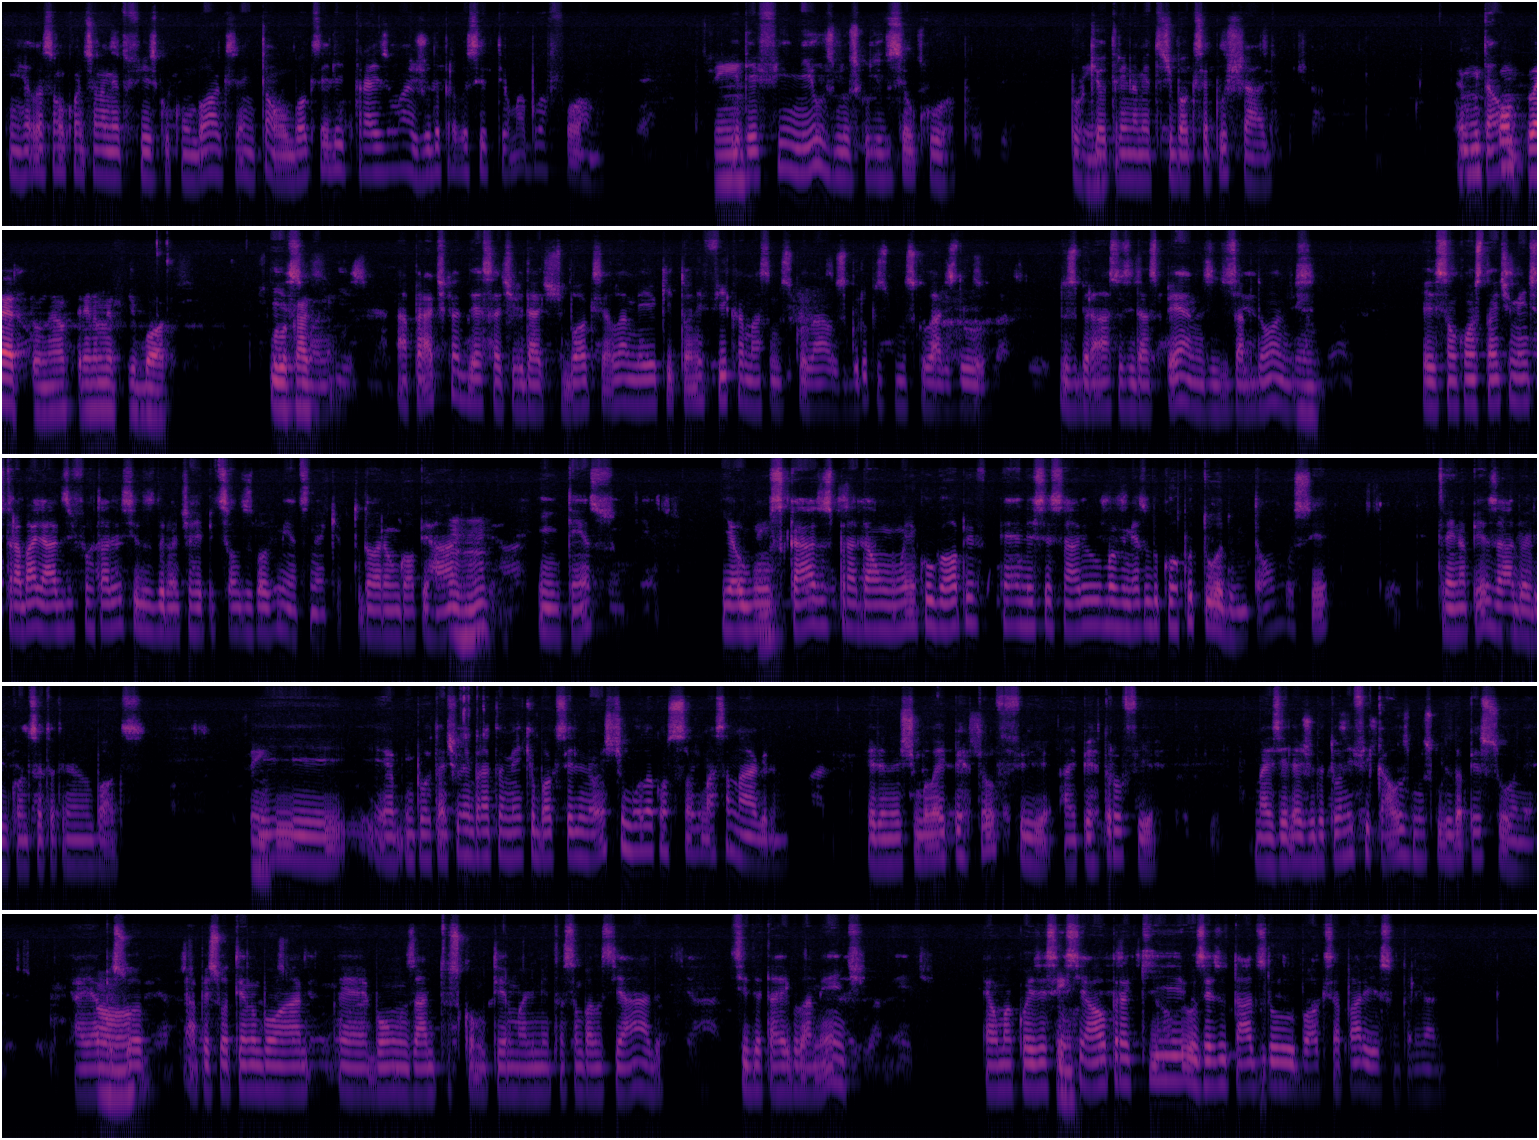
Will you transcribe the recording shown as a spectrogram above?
em relação ao condicionamento físico com o boxe, então, o boxe ele traz uma ajuda para você ter uma boa forma. Sim. e definir os músculos do seu corpo. Porque Sim. o treinamento de boxe é puxado. É muito então, completo, né, o treinamento de boxe. Isso, mano. Isso. A prática dessa atividade de boxe, ela meio que tonifica a massa muscular, os grupos musculares do, dos braços e das pernas e dos abdômenes. Sim. Eles são constantemente trabalhados e fortalecidos durante a repetição dos movimentos, né? Que é toda hora um golpe rápido uhum. e intenso. Em alguns Sim. casos, para dar um único golpe, é necessário o movimento do corpo todo. Então, você treina pesado ali quando você está treinando boxe. Sim. E é importante lembrar também que o boxe ele não estimula a construção de massa magra. Ele não estimula a hipertrofia, a hipertrofia. Mas ele ajuda a tonificar os músculos da pessoa, né? Aí a uhum. pessoa a pessoa tendo bom, é, bons hábitos como ter uma alimentação balanceada, se hidratar regularmente, é uma coisa essencial para que os resultados do boxe apareçam, tá ligado?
